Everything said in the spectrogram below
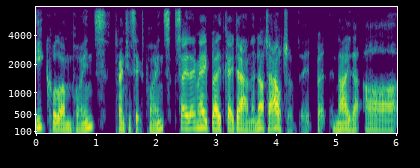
equal on points, 26 points. So they may both go down. They're not out of it, but neither are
